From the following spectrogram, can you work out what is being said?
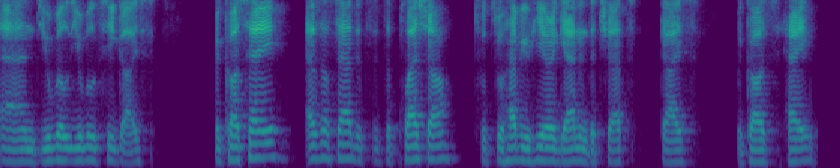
And you will you will see guys because hey, as I said, it's it's a pleasure to to have you here again in the chat, guys. Because hey,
